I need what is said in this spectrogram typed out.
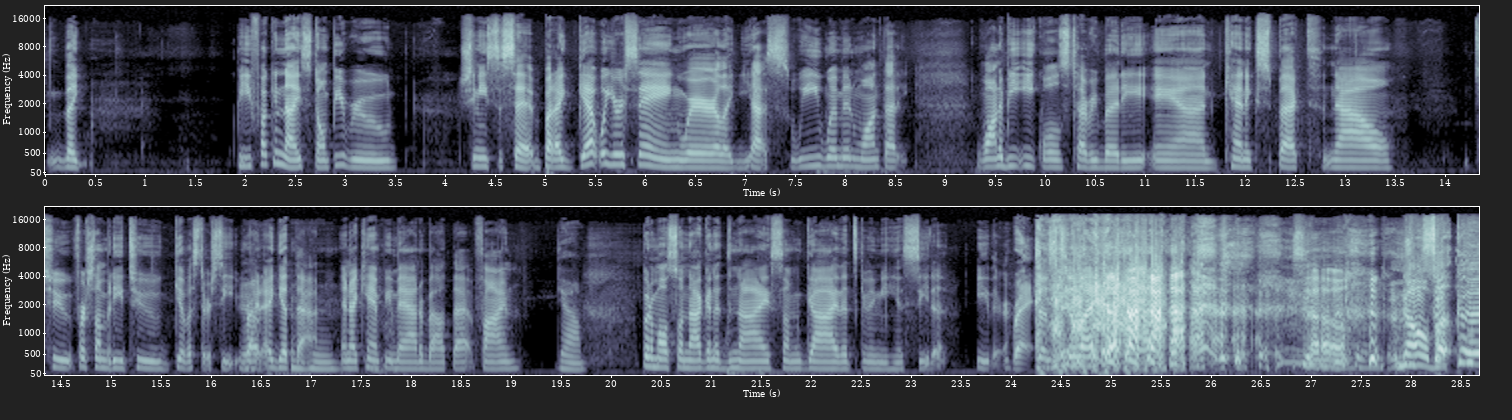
like be fucking nice, don't be rude. She needs to sit. But I get what you're saying where like yes, we women want that want to be equals to everybody and can expect now to for somebody to give us their seat, Yeah. right? I get that. Mhm. And I can't be mad about that. Fine. yeah. But I'm also not going to deny some guy that's giving me his seat e- either. Right. Just to like So No, but Sucker.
